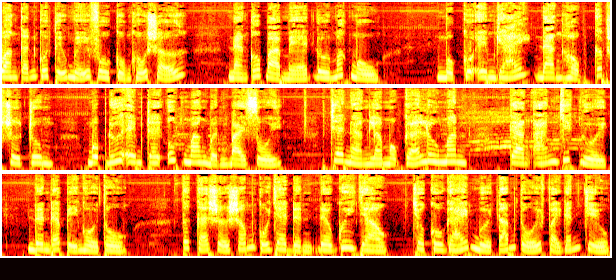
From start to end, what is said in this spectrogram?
Hoàn cảnh của Tiểu Mỹ vô cùng khổ sở, nàng có bà mẹ đôi mắt mù, một cô em gái đang học cấp sơ trung, một đứa em trai út mang bệnh bài sụi. Cha nàng là một gã lưu manh, càng án giết người nên đã bị ngồi tù. Tất cả sự sống của gia đình đều quy vào cho cô gái 18 tuổi phải gánh chịu.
